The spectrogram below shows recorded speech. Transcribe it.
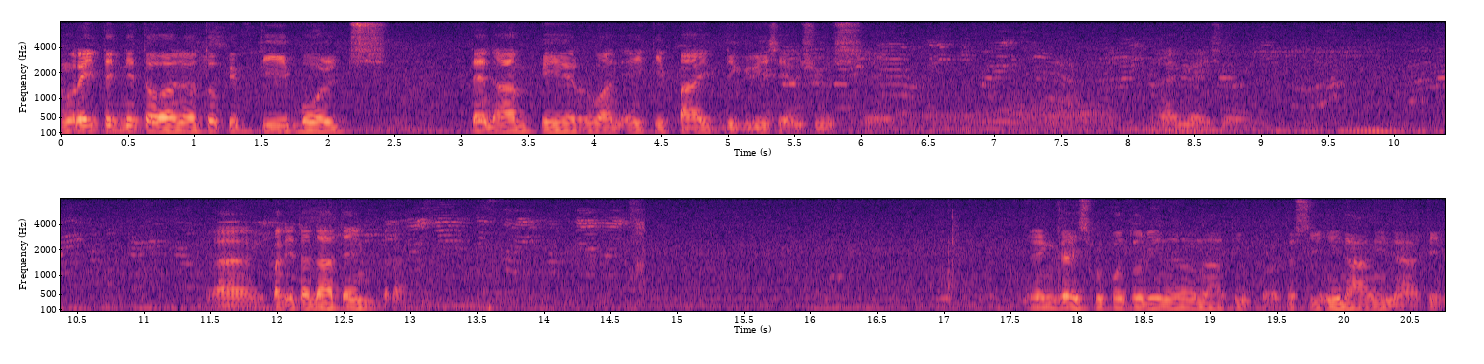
Yung rated nito, ano, 250 volts, 10 ampere, 185 degrees Celsius. Ayan. Ayan guys. Ayan. Ah, palitan natin para. Yan guys, puputulin na lang natin to. Tapos hihinangin natin.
